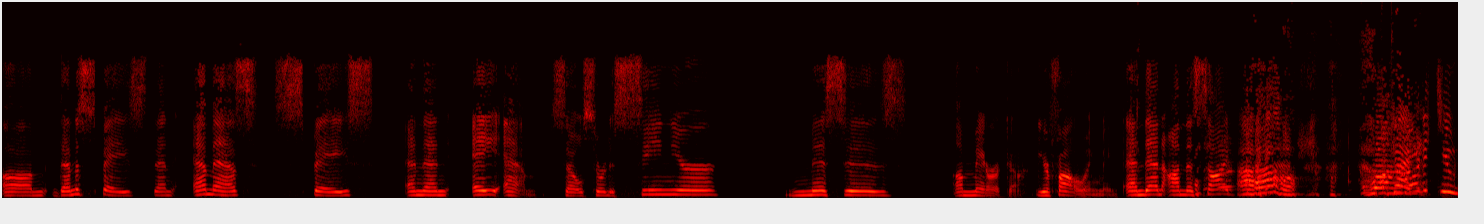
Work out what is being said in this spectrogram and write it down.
um, then a space, then MS space, and then AM. So sort of senior Mrs. America. You're following me. And then on the side Oh, Well, Okay. how did you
